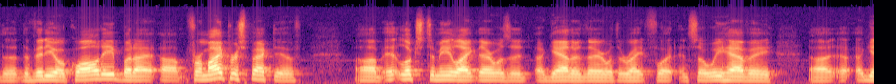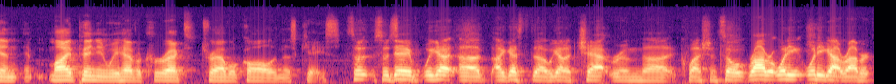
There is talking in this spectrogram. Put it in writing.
the, the video quality, but I, from my perspective, uh, it looks to me like there was a, a gather there with the right foot, and so we have a uh, again, in my opinion, we have a correct travel call in this case. So, so Dave, we got, uh, I guess uh, we got a chat room uh, question. So, Robert, what do you, what do you got, Robert?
